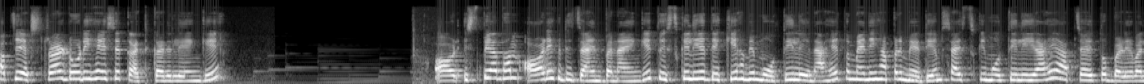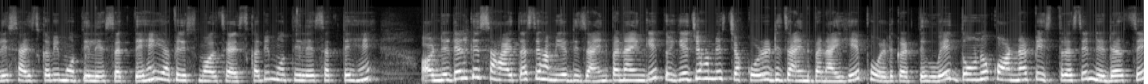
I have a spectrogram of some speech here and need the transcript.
अब जो एक्स्ट्रा डोरी है इसे कट कर लेंगे। और इस पर अब हम और एक डिज़ाइन बनाएँगे। तो इसके लिए देखिए हमें मोती लेना है। तो मैंने यहाँ पर मीडियम साइज़ की मोती लिया है। आप चाहे तो बड़े वाले साइज़ का भी मोती ले सकते हैं या फिर स्मॉल साइज़ का भी मोती ले सकते हैं। और निडल के सहायता से हम ये डिज़ाइन बनाएँगे। तो ये जो हमने चकोर डिज़ाइन बनाई है फोल्ड करते हुए, दोनों कॉर्नर पे इस तरह से निडल से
